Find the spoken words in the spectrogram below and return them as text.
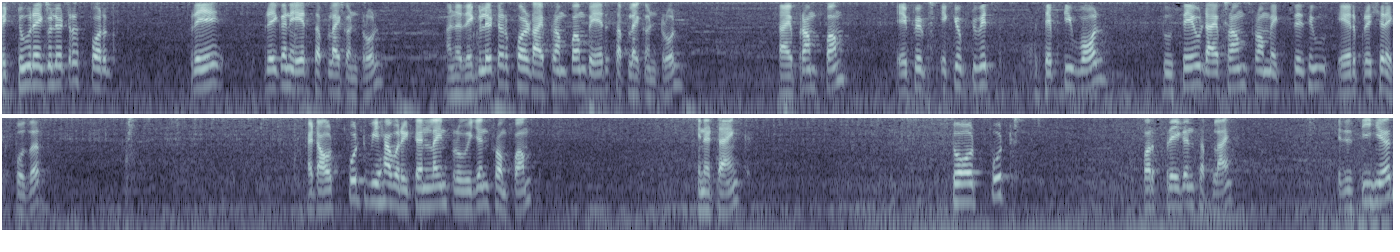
with two regulators for spray spray gun air supply control and a regulator for diaphragm pump air supply control diaphragm pump equipped with safety valve to save diaphragm from excessive air pressure exposure at output, we have a return line provision from pump in a tank to output for spray gun supply. As you see here,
